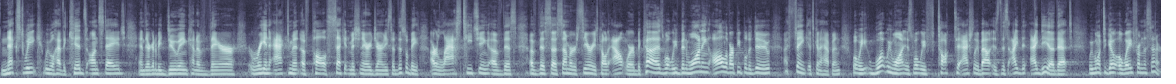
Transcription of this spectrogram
Next week, we will have the kids on stage, and they're going to be doing kind of their reenactment of Paul's second missionary journey. So this will be our last teaching of this, of this uh, summer series called Outward, because what we've been wanting all of our people to do, I think it's going to happen. What we, what we want is what we've talked to Ashley about is this idea that we want to go away from the center.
